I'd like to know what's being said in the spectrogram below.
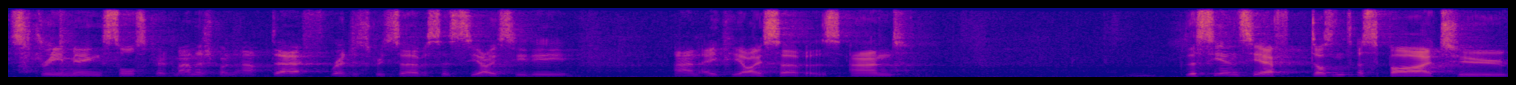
streaming, source code management, app dev, registry services, CI/CD, and API servers. And the CNCF doesn't aspire to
